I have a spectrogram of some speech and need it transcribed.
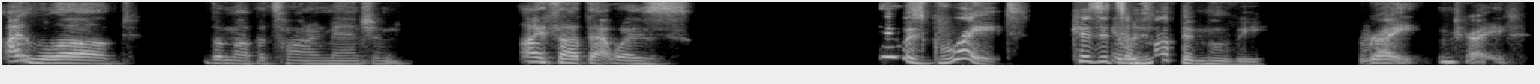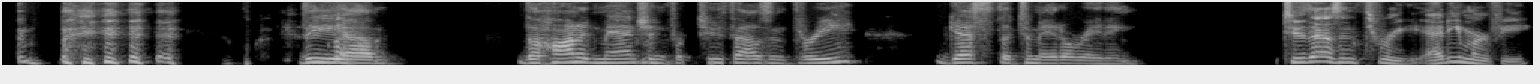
I loved the Muppets Haunted Mansion. I thought that was It was great because it's It a was- Muppet movie. right, right. The um the Haunted Mansion from 2003, guess the tomato rating. 2003, Eddie Murphy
